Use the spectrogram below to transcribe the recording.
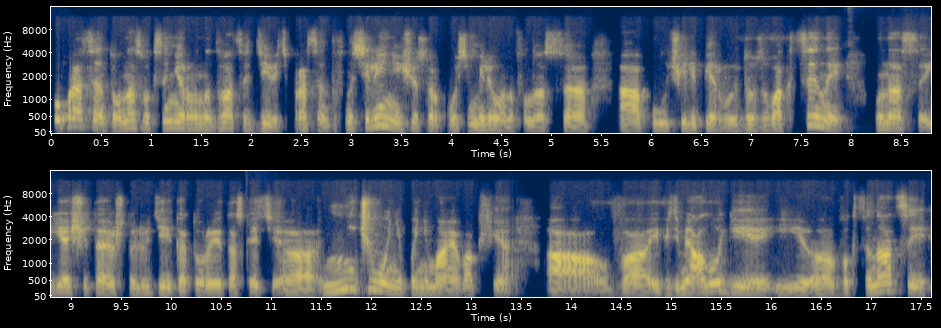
По проценту у нас вакцинировано 29% населения, еще 48 миллионов у нас а, а, получили первую дозу вакцины. У нас, я считаю, что людей, которые, так сказать, а, ничего не понимая вообще а, в эпидемиологии и а, вакцинации,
